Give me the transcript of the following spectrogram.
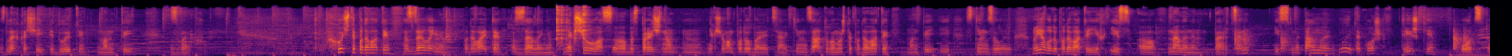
злегка ще й підлити манти зверху. Хочете подавати з зеленю, подавайте з зеленю. Якщо у вас, е, безперечно, якщо вам подобається кінза, то ви можете подавати манти і з кінзою. Ну я буду подавати їх із е, меленим перцем, із сметаною, ну і також трішки оцту.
